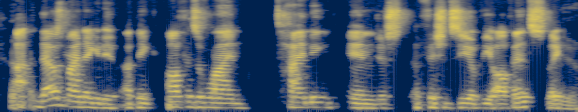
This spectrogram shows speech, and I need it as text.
I, that was my negative. I think offensive line timing and just efficiency of the offense. Like, Yeah.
